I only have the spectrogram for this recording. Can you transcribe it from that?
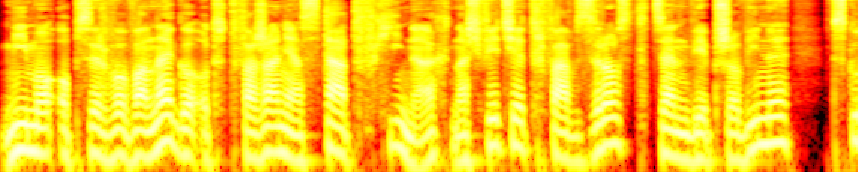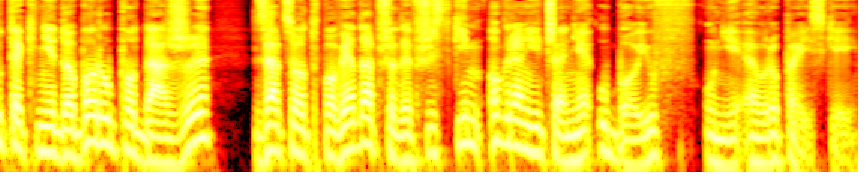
Mimo obserwowanego odtwarzania stad w Chinach, na świecie trwa wzrost cen wieprzowiny wskutek niedoboru podaży, za co odpowiada przede wszystkim ograniczenie ubojów w Unii Europejskiej.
